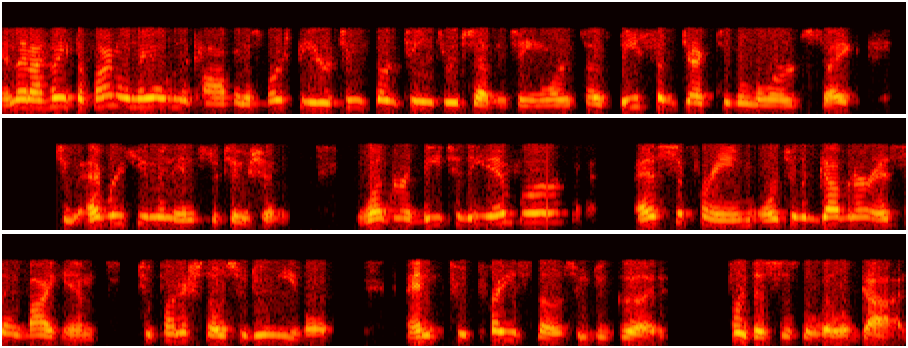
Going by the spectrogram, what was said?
And then I think the final nail in the coffin is 1 Peter 2:13 through 17, where it says, "Be subject to the Lord's sake to every human institution, whether it be to the emperor as supreme or to the governor as sent by him, to punish those who do evil and to praise those who do good, for this is the will of God."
